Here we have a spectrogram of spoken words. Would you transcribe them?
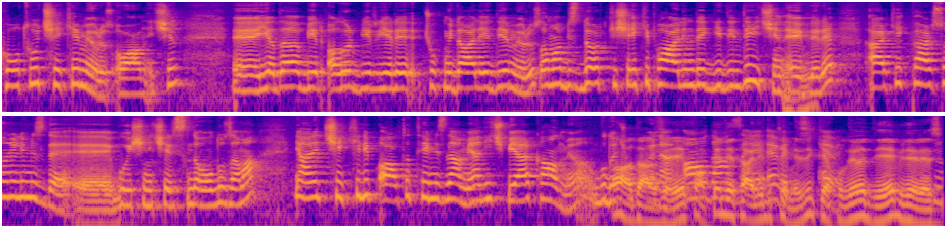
Koltuğu çekemiyoruz o an için. E, ya da bir ağır bir yere çok müdahale edemiyoruz. Ama biz dört kişi ekip halinde gidildiği için evlere erkek personelimiz de e, bu işin içerisinde olduğu zaman yani çekilip altı temizlenmeyen hiçbir yer kalmıyor. Bu da çok A'dan önemli. Z'ye komple A'dan detaylı Z'ye, bir evet, temizlik evet. yapılıyor diyebiliriz.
